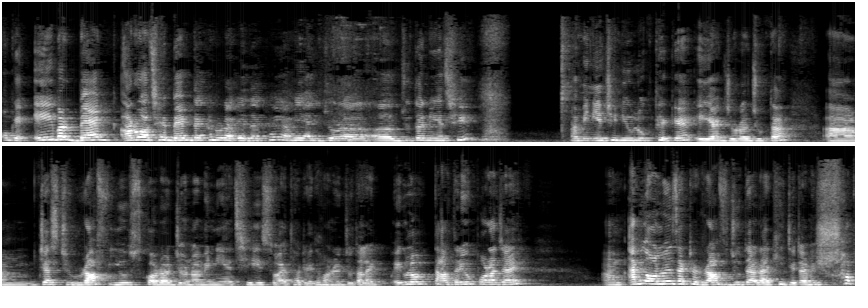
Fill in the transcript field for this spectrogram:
ওকে এইবার ব্যাগ আরও আছে ব্যাগ দেখানোর আগে দেখাই। আমি এক জোড়া জুতা নিয়েছি। আমি নিয়েছি নিউ লুক থেকে এই এক জোড়া জুতা। জাস্ট রাফ ইউজ করার জন্য আমি নিয়েছি সো আই থট এই ধরনের জুতা লাইক এগুলো তাড়াতাড়িও পরা যায়। আমি অলওয়েজ একটা রাফ জুতা রাখি, যেটা আমি সব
